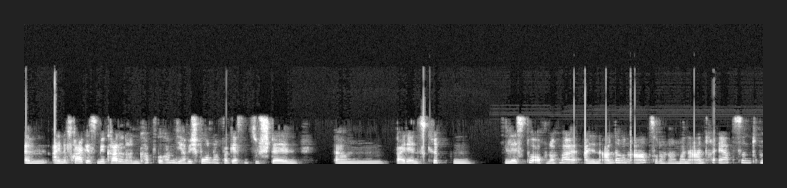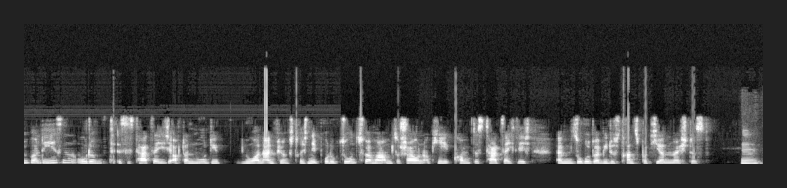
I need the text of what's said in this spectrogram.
Ähm, eine Frage ist mir gerade noch in den Kopf gekommen, die habe ich vorhin noch vergessen zu stellen. Ähm, bei den Skripten, lässt du auch nochmal einen anderen Arzt oder nochmal eine andere Ärztin drüber lesen? Oder ist es tatsächlich auch dann nur die, nur in Anführungsstrichen, die Produktionsfirma, um zu schauen, okay, kommt es tatsächlich ähm, so rüber, wie du es transportieren möchtest? Hm.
